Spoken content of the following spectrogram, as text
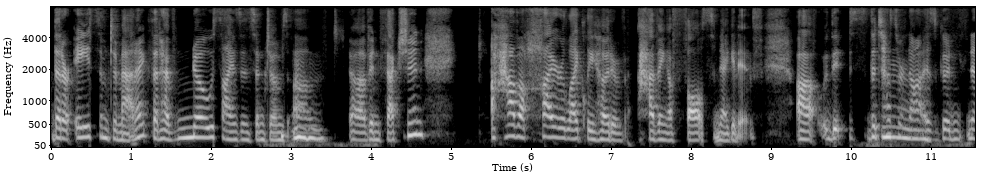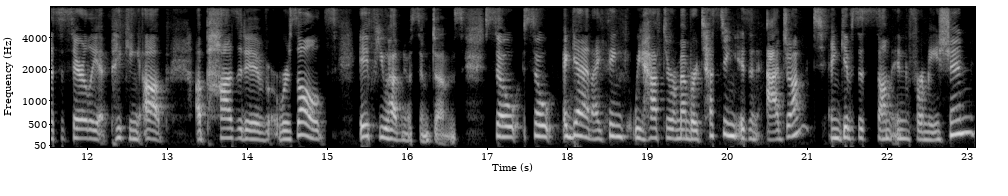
that are asymptomatic, that have no signs and symptoms mm-hmm. of, of infection, have a higher likelihood of having a false negative. Uh, the, the, tests mm. are not hmm. as good necessarily at picking up a positive results if you have no symptoms. So, so again, I think we have to remember testing is an adjunct and gives us some information,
